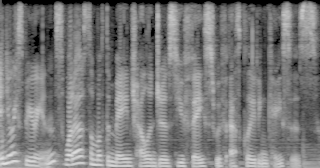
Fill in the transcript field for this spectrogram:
In your experience, what are some of the main challenges you faced with escalating cases?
